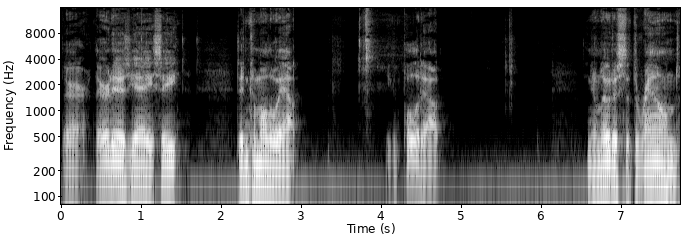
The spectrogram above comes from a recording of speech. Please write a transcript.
There. There it is. Yay. See? Didn't come all the way out. You can pull it out. And you'll notice that the round...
